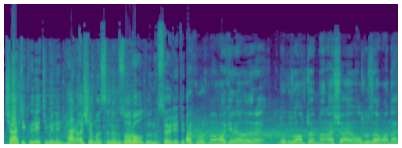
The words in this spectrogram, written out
çeltik üretiminin her aşamasının zor olduğunu söyledi. Kurutma makineleri 9-10 tondan aşağıya olduğu zamanlar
